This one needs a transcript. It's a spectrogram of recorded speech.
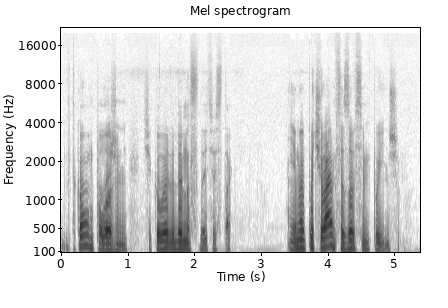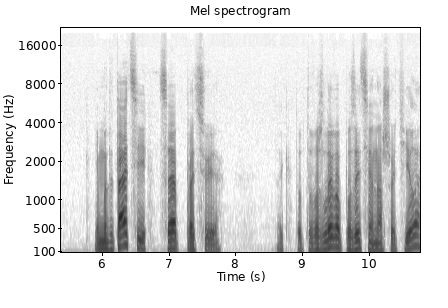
в такому положенні, чи коли людина сидить ось так. І ми почуваємося зовсім по-іншому. І медитації це працює. Так? Тобто важлива позиція нашого тіла,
